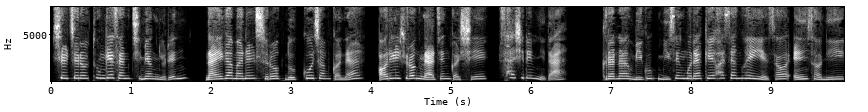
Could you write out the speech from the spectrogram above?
실제로 통계상 치명률은 나이가 많을수록 높고 젊거나 어릴수록 낮은 것이 사실입니다. 그러나 미국 미생물학회 화상회의에서 앤서니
